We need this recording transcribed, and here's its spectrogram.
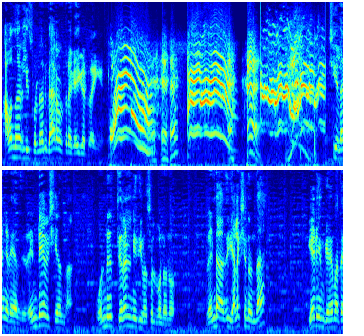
அவன் தான் ரிலீஸ் பண்ணான்னு வேற ஒருத்தரை கை காட்டுவாங்க. எல்லாம் கிடையாது. ரெண்டே விஷயம் தான் ஒண்ணு திரள் நிதி வசூல் பண்ணணும். ரெண்டாவது எலெக்ஷன் வந்தா ஏடிஎம்கே மத்த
